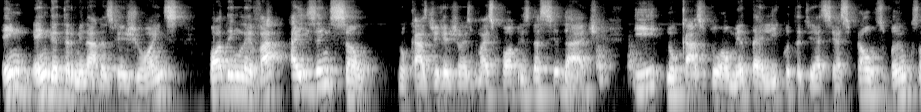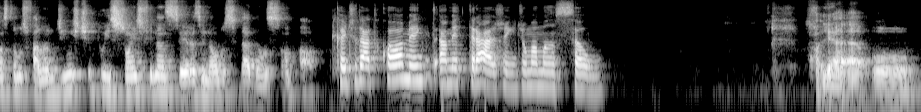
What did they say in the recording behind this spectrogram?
em, em determinadas regiões podem levar à isenção no caso de regiões mais pobres da cidade. E, no caso do aumento da alíquota de ISS para os bancos, nós estamos falando de instituições financeiras e não dos cidadãos de São Paulo. Candidato, qual a metragem de uma mansão? Olha, o...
